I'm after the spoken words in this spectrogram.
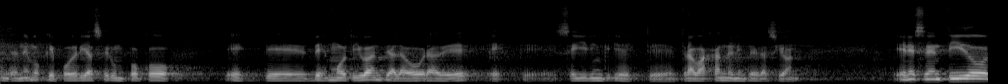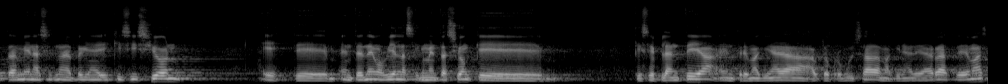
entendemos que podría ser un poco desmotivante a la hora de seguir trabajando en la integración. En ese sentido, también haciendo una pequeña disquisición, entendemos bien la segmentación que que se plantea entre maquinaria autopropulsada, maquinaria de arrastre y demás,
